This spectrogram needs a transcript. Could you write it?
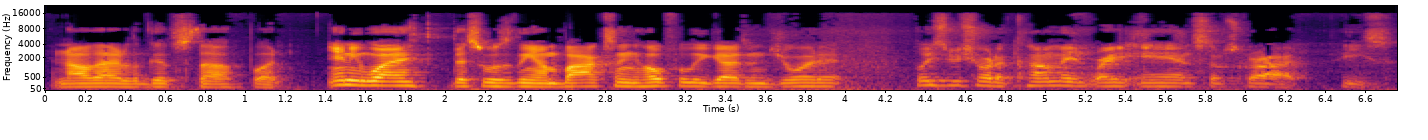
and all that other good stuff. But anyway, this was the unboxing. Hopefully you guys enjoyed it. Please be sure to comment, rate, and subscribe. Peace.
